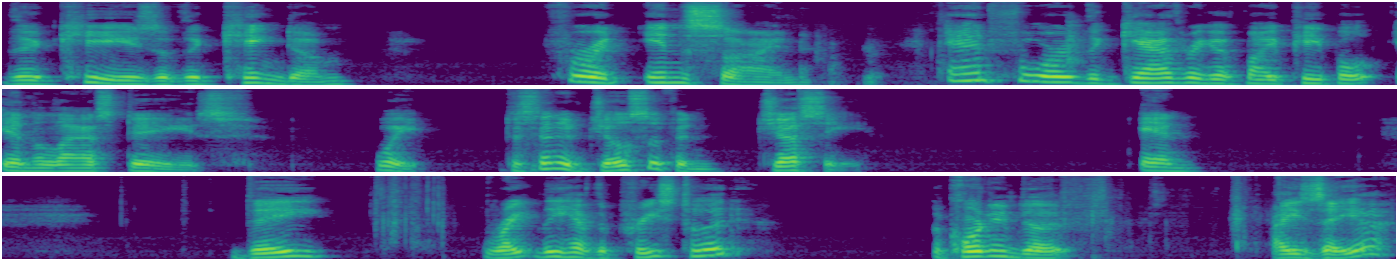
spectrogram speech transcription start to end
the keys of the kingdom for an ensign and for the gathering of my people in the last days. Wait, descendant of Joseph and Jesse. And they rightly have the priesthood according to Isaiah?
